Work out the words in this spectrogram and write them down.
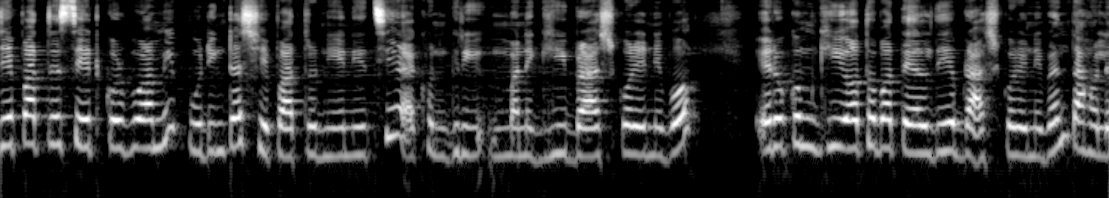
যে পাত্রে সেট করব আমি, পুডিংটা সে পাত্র নিয়ে নিয়েছি। এখন ঘি মানে ঘি ব্রাশ করে নেব। এরকম ঘি অথবা তেল দিয়ে ব্রাশ করে নেবেন, তাহলে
